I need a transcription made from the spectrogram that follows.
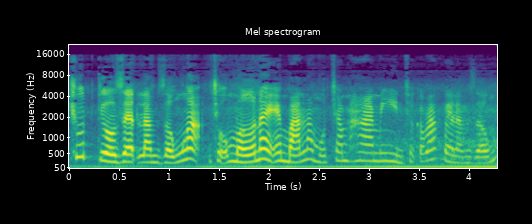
chút kiều dẹt làm giống ạ. Chỗ mớ này em bán là 120 nghìn cho các bác về làm giống.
